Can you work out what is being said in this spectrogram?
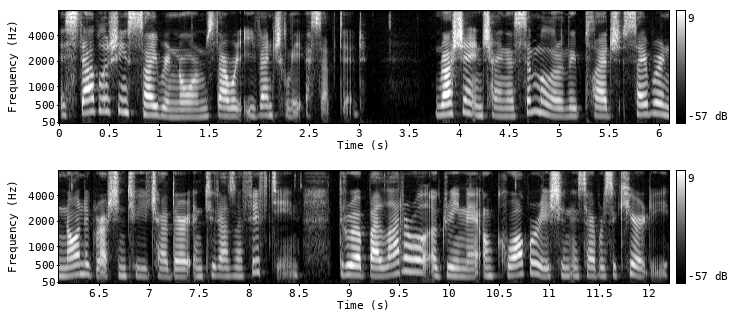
establishing cyber norms that were eventually accepted. Russia and China similarly pledged cyber non aggression to each other in 2015 through a bilateral agreement on cooperation in cybersecurity,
